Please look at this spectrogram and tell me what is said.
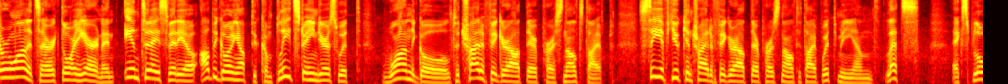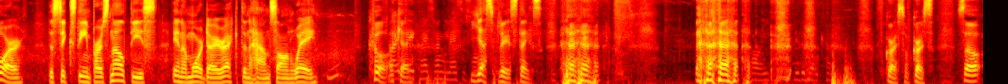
everyone, it's Erik Thor here, and in, today's video, I'll be going up to complete strangers with one goal to try to figure out their personality type. See if you can try to figure out their personality type with me, and let's explore the 16 personalities in a more direct and hands-on way. Hmm? Cool, Shall okay. take my sunglasses off? Yes, please, thanks. Of course, of course. So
